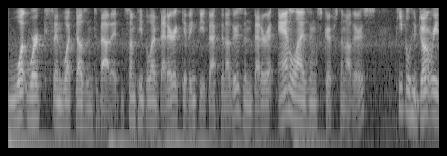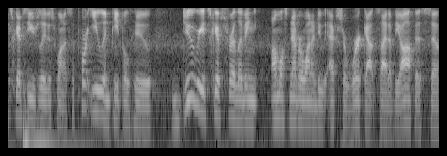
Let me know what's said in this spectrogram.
what works and what doesn't about it. Some people are better at giving feedback than others and better at analyzing scripts than others. People who don't read scripts usually just want to support you, and people who do read scripts for a living almost never want to do extra work outside of the office, so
